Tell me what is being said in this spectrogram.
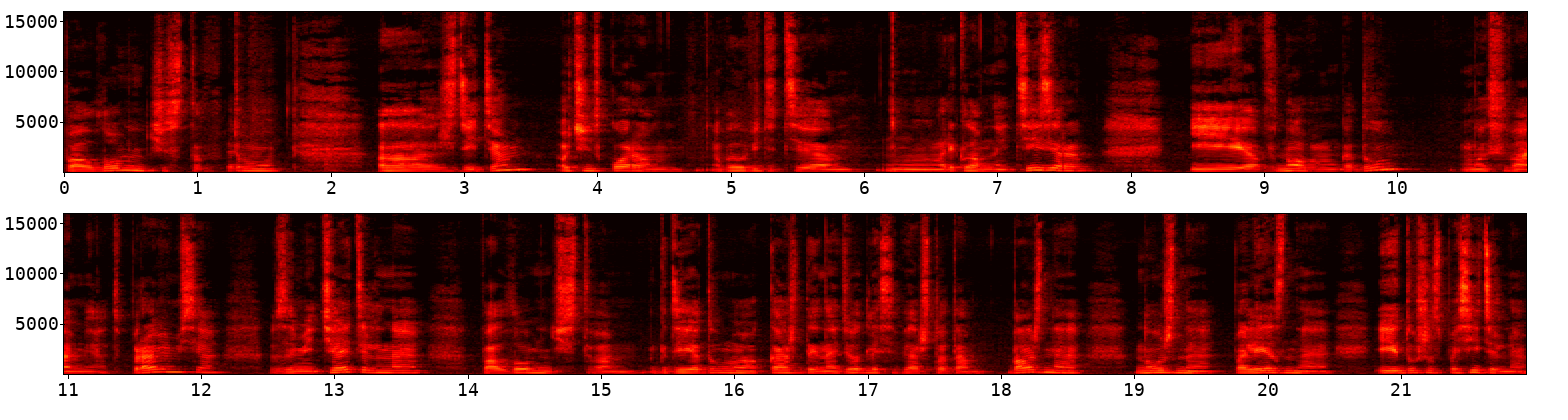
паломничеств. Поэтому э, ждите. Очень скоро вы увидите м, рекламные тизеры. И в новом году мы с вами отправимся в замечательное паломничество, где, я думаю, каждый найдет для себя что-то важное, нужное, полезное и душеспасительное.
